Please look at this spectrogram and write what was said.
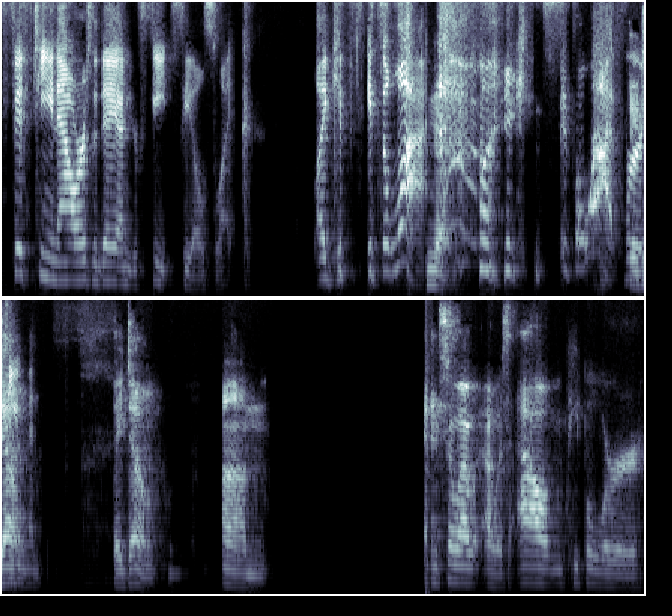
15 hours a day on your feet feels like. Like it's it's a lot. No, like it's it's a lot for they a don't. human. They don't. Um, and so I, I was out, and people were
